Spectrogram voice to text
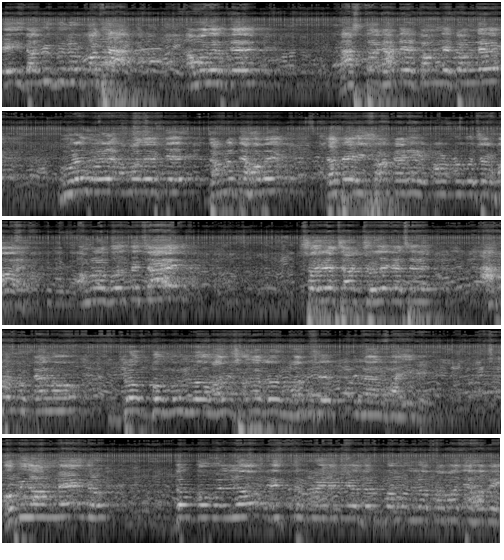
এই দাবিগুলোর কথা আমাদেরকে রাস্তাঘাটে টন্ডে টন্ডে মোড়ে মোড়ে আমাদেরকে জানাতে হবে যাতে এই সরকারের কর্ণগোচর হয়। আমরা বলতে চাই, স্বৈরাচার চলে গেছে, এখনও কেন দ্রব্য মূল্য মানুষ, সাধারণ মানুষের কেনার বাইরে অবিলম্বে দ্র- দ্রব্যমূল্য নিত্য প্রয়োজনীয় দ্রব্য মূল্য কমাতে হবে।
